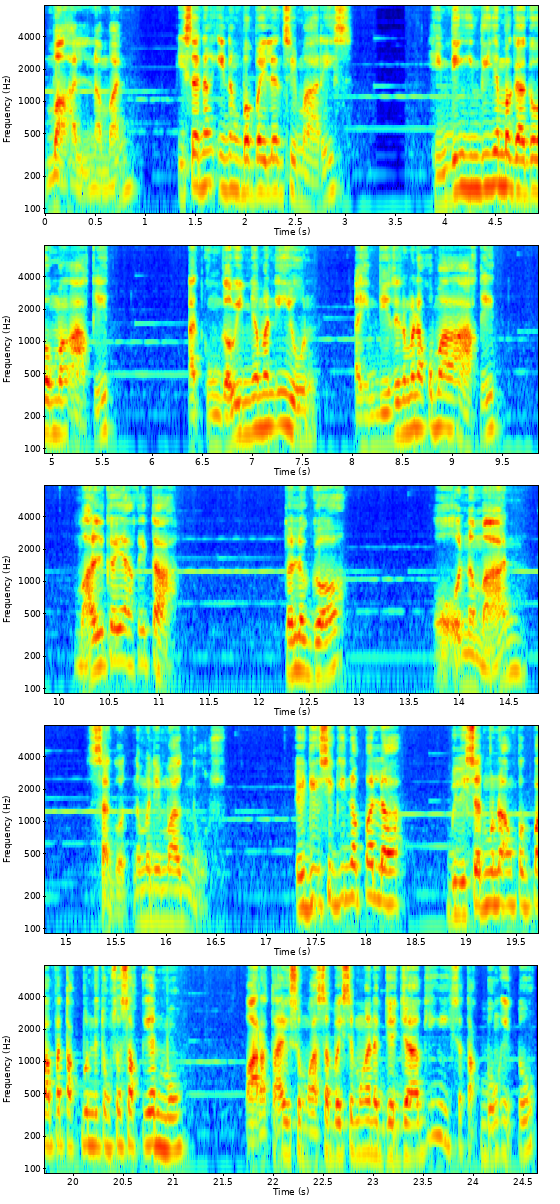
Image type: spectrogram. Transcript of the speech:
Mahal naman. Isa ng inang babaylan si Maris. Hinding-hindi niya magagawang mangakit. At kung gawin niya man iyon, ay hindi rin naman ako maaakit. Mahal kaya kita. Talaga? Oo naman. Sagot naman ni Magnus. Eh di sige na pala. Bilisan mo na ang pagpapatakbo nitong sasakyan mo. Para tayo sumasabay sa mga nagja-jogging eh, sa takbong ito.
